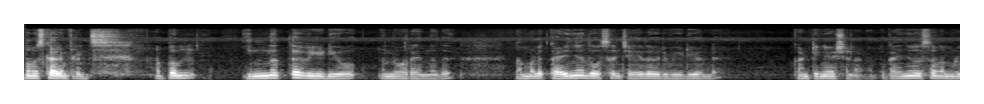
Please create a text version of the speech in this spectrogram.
നമസ്കാരം ഫ്രണ്ട്സ് അപ്പം ഇന്നത്തെ വീഡിയോ എന്ന് പറയുന്നത് നമ്മൾ കഴിഞ്ഞ ദിവസം ചെയ്ത ഒരു വീഡിയോന്റെ കണ്ടിന്യൂഷനാണ് അപ്പോൾ കഴിഞ്ഞ ദിവസം നമ്മൾ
